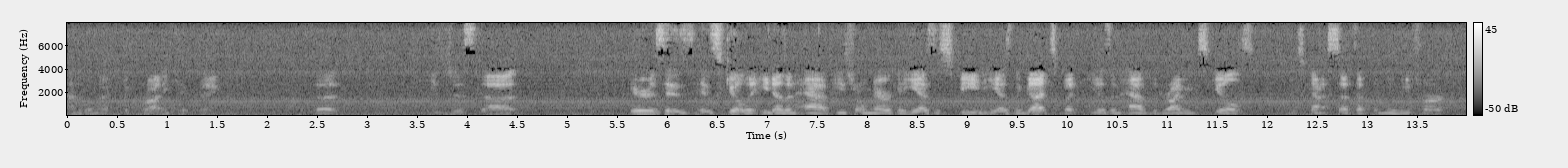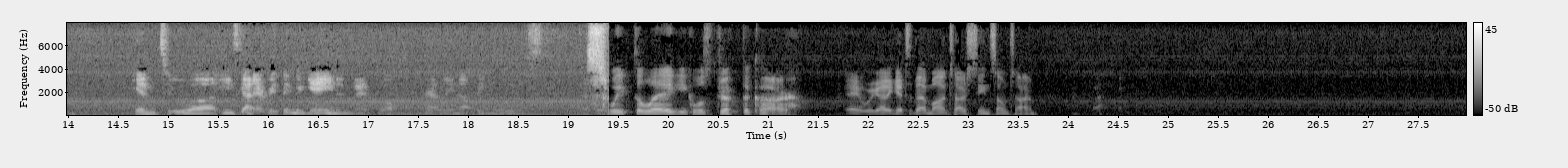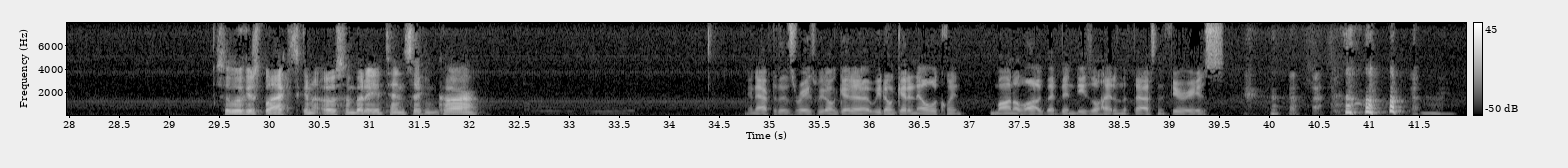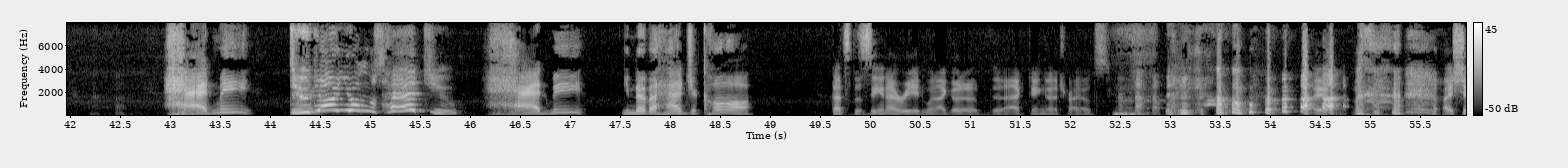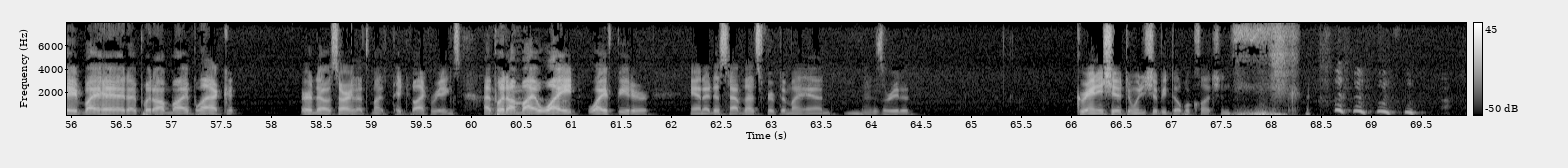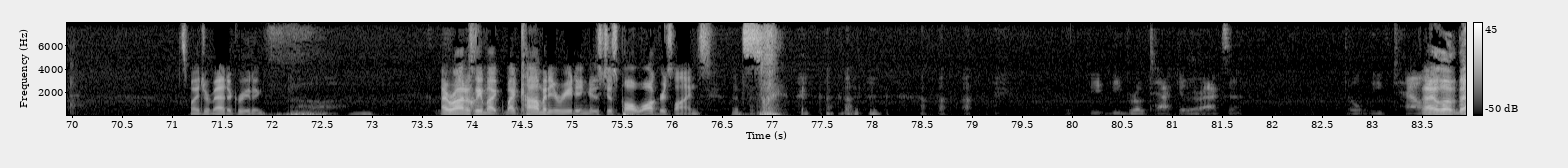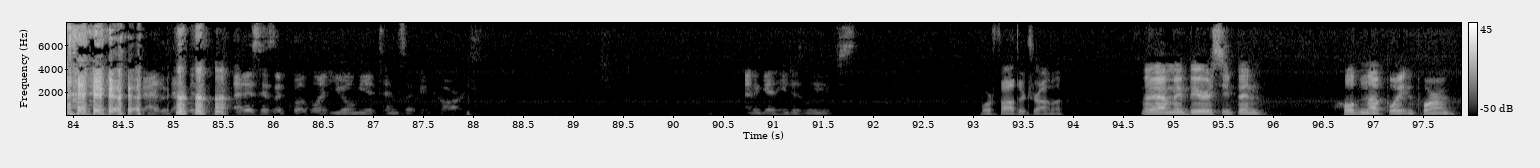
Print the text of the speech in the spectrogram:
kind of going back to the Karate Kid thing. The he's just uh, here is his his skill that he doesn't have. He's from America. He has the speed, he has the guts, but he doesn't have the driving skills. This kind of sets up the movie for him to. Uh, he's got everything to gain, and well, apparently nothing to lose. That's it. Sweep the leg equals drift the car. Hey, we got to get to that montage scene sometime. So Lucas Black is going to owe somebody a 10 second car. And after this race, we don't get a we don't get an eloquent monologue that Vin Diesel had in the Fast and the Furious. had me? Dude, now you almost had you. Had me? You never had your car. That's the scene I read when I go to the acting uh, tryouts. There you go. I, I shave my head. I put on my black, or no, sorry, that's my pitch black readings. I put on my white wife beater, and I just have that script in my hand. I just read it. Granny shifting when you should be double clutching. it's my dramatic reading. Ironically, my, my comedy reading is just Paul Walker's lines. It's the, the brotacular accent. Don't leave town. I love that. that, that, is, that is his equivalent. You owe me a 10 second car. And again, he just leaves. More father drama. Oh, Look how many beers he's been holding up waiting for him.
